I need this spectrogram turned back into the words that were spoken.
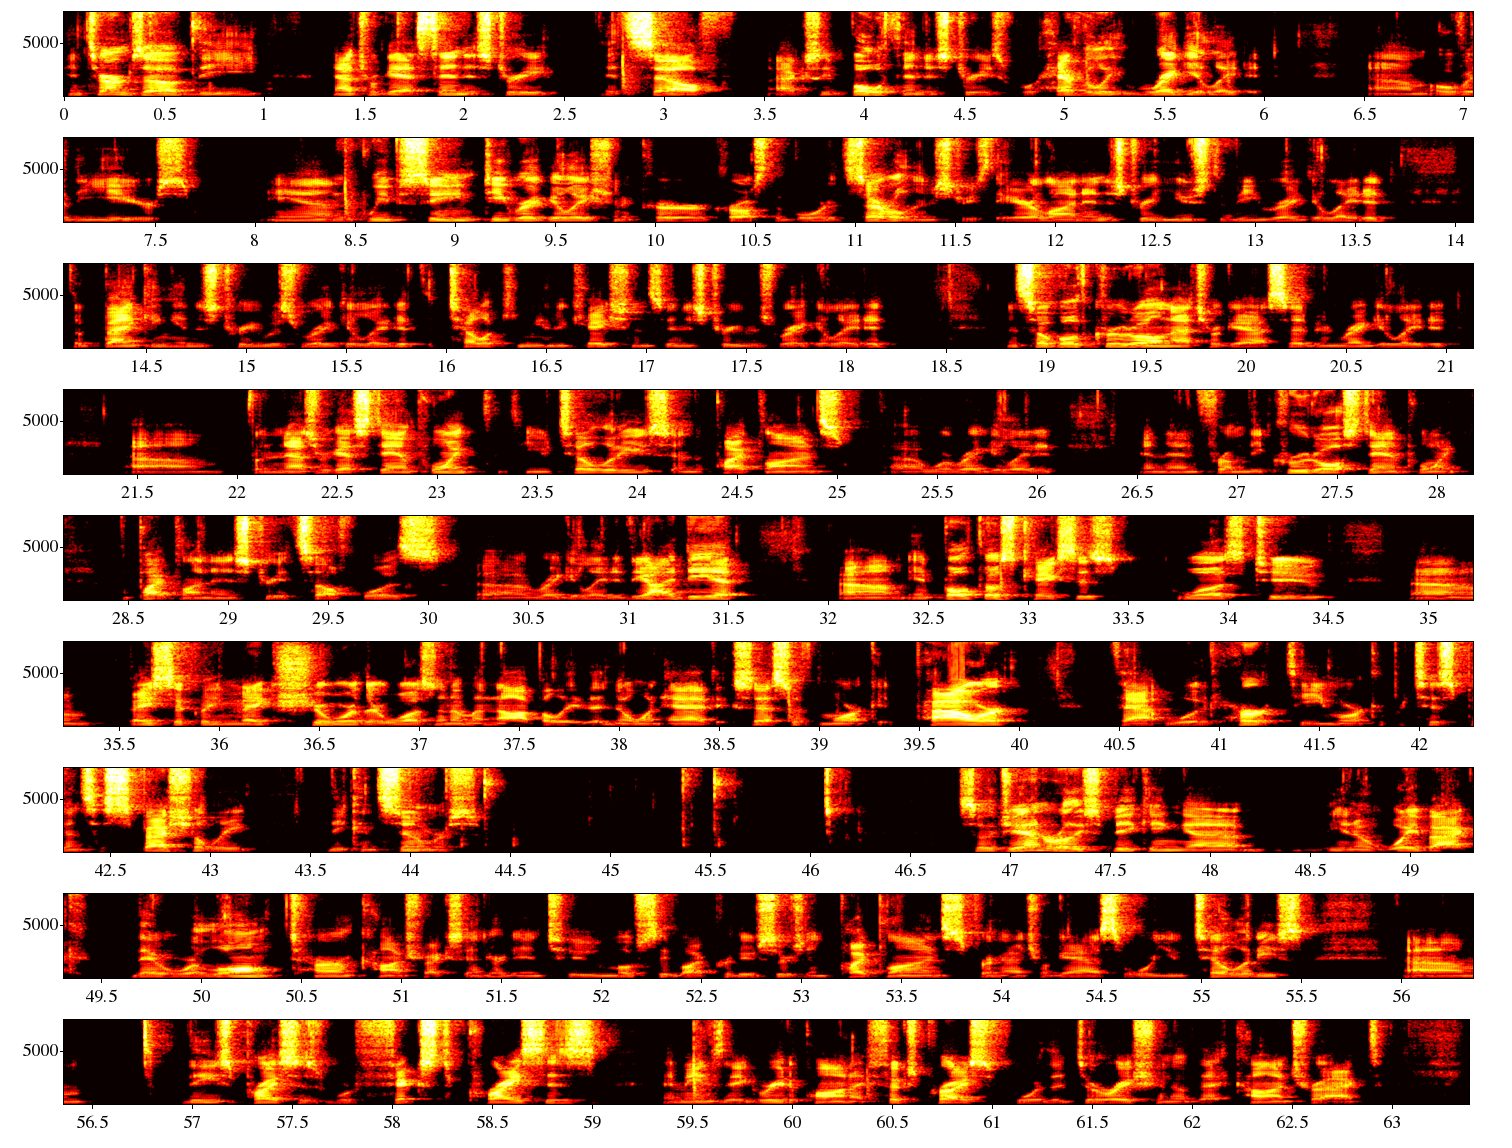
In terms of the natural gas industry itself, actually both industries were heavily regulated um, over the years. And we've seen deregulation occur across the board in several industries. The airline industry used to be regulated. The banking industry was regulated. The telecommunications industry was regulated. And so both crude oil and natural gas had been regulated. Um, from the natural gas standpoint, the utilities and the pipelines uh, were regulated. And then from the crude oil standpoint, the pipeline industry itself was uh, regulated. The idea um, in both those cases was to um, basically make sure there wasn't a monopoly, that no one had excessive market power that would hurt the market participants, especially the consumers. So generally speaking, uh, you know, way back there were long-term contracts entered into mostly by producers in pipelines for natural gas or utilities. Um, these prices were fixed prices. That means they agreed upon a fixed price for the duration of that contract.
